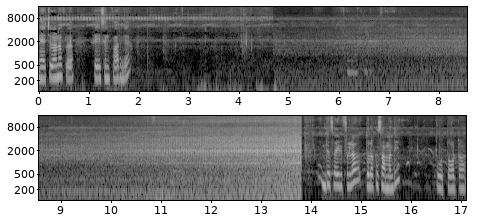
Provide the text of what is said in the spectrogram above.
நேச்சுரலான ப்ளேஸ்ன்னு பாருங்கள் இந்த சைடு ஃபுல்லாக துளக்க சாமந்தி பூ தோட்டம்.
